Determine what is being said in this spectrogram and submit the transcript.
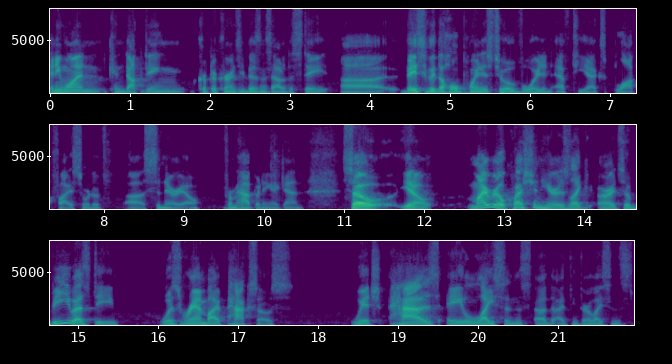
anyone conducting cryptocurrency business out of the state, uh, basically the whole point is to avoid an FTX BlockFi sort of uh, scenario from happening again. So, you know, my real question here is like, all right, so BUSD was ran by Paxos, which has a license. Uh, I think they're licensed.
